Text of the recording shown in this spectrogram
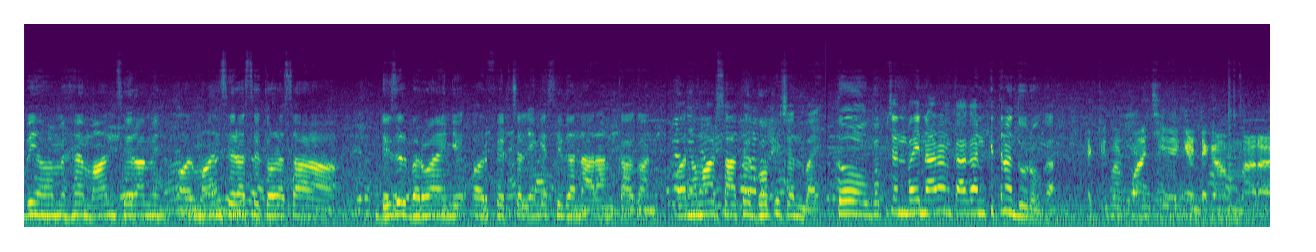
अभी हम हैं मानसेरा में और मानसेरा से थोड़ा सा डीजल भरवाएँगे और फिर चलेंगे सीधा नारायण कागान। और हमारे साथ है गोपीचंद भाई। तो गोपीचंद भाई नारायण कागान कितना दूर होगा? तकरीबन पाँच छः घंटे का हमारा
